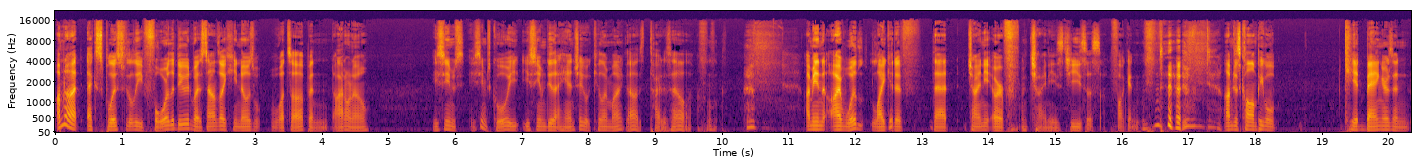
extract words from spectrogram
I'm not explicitly for the dude, but it sounds like he knows what's up, and I don't know. He seems he seems cool. You, you see him do that handshake with Killer Mike? That was tight as hell. I mean, I would like it if that Chinese or Chinese, Jesus, fucking. I'm just calling people kid bangers and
